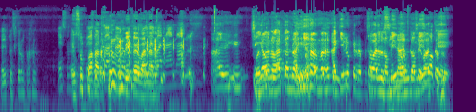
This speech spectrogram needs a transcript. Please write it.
Ya, Yo pensé que era un pájaro. Es un, Es un pájaro, un pico de banana. Ay, Pues bueno, plátano ahí aquí, nada más. aquí lo que representa lo mismo, lo mismo que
